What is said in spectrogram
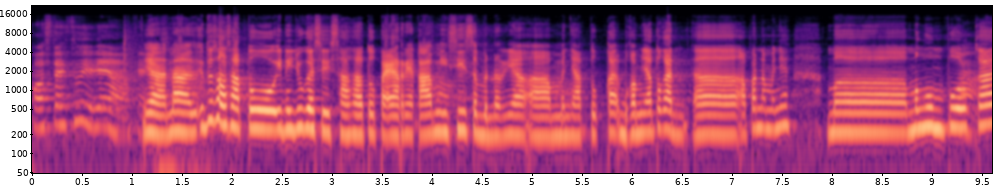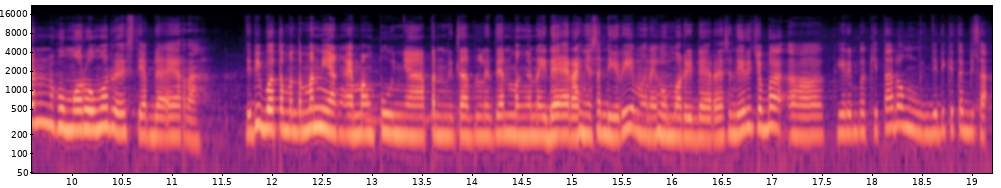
Hostess itu ya. oke. Ya, nah itu salah satu ini juga sih salah satu PR-nya kami sih sebenarnya eh, menyatukan bukan menyatukan eh, apa namanya me- mengumpulkan humor-humor dari setiap daerah. Jadi buat teman-teman yang emang punya penelitian-penelitian mengenai daerahnya sendiri, mengenai humor di daerah sendiri, coba eh, kirim ke kita dong. Jadi kita bisa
